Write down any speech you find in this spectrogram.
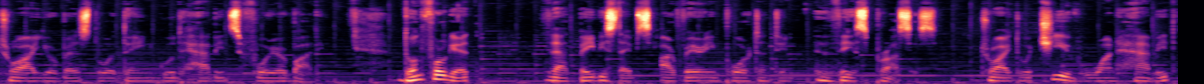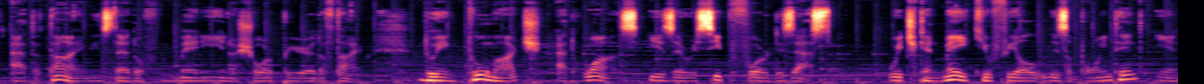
try your best to attain good habits for your body. Don't forget that baby steps are very important in this process. Try to achieve one habit at a time instead of many in a short period of time. Doing too much at once is a recipe for disaster, which can make you feel disappointed in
